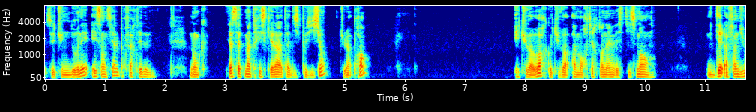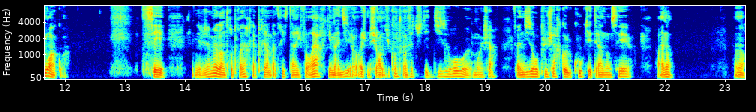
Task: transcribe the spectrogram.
c'est une donnée essentielle pour faire tes devis. Donc il y a cette matrice qui est là à ta disposition, tu la prends et tu vas voir que tu vas amortir ton investissement dès la fin du mois, quoi. C'est il y a jamais un entrepreneur qui a pris la matrice tarif horaire qui m'a dit: «Ah ouais, je me suis rendu compte qu'en fait j'étais 10 € heu, moins cher, enfin 10 € plus cher que le coût qui était annoncé», ah non. Non,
